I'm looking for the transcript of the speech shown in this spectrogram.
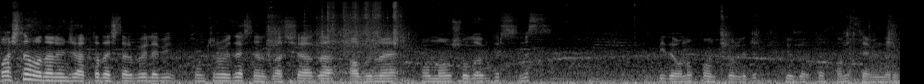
Başlamadan önce arkadaşlar böyle bir kontrol ederseniz aşağıda abone olmamış olabilirsiniz. Bir de onu kontrol edip göz atarsanız sevinirim.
